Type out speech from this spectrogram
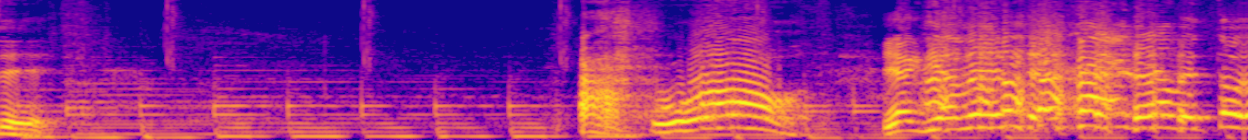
Ty. Wow! Jak diamenty! Nawet to.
